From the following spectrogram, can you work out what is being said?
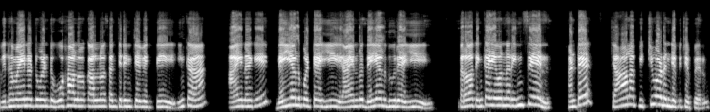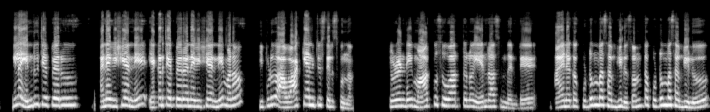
విధమైనటువంటి ఊహాలోకాల్లో సంచరించే వ్యక్తి. ఇంకా ఆయనకి దెయ్యాలు పట్టాయి. ఆయనలో దెయ్యాలు దూరాయి. తర్వాత ఇంకా ఏమన్నారు ఇన్సేన్ అంటే చాలా పిచ్చివాడు అని చెప్పి చెప్పారు. ఇలా ఎందుకు చెప్పారు? అనే విషయాన్ని ఎక్కడ చెప్పారు అనే విషయాన్ని మనం ఇప్పుడు ఆ వాక్యాన్ని చూసి తెలుసుకుందాం. చూడండి మార్కు సువార్తలో ఏం రాసిందంటే ఆయన యొక్క కుటుంబ సభ్యులు, సొంత కుటుంబ సభ్యులు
